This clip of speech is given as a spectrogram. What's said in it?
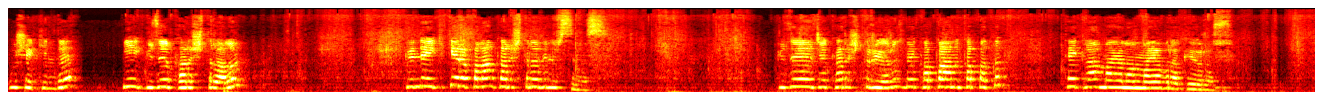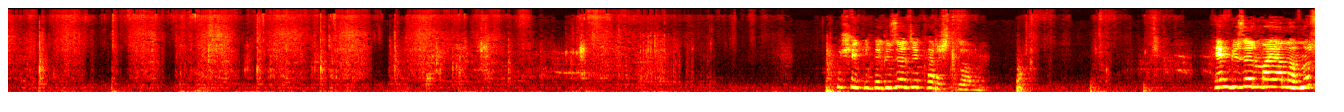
Bu şekilde bir güzel karıştıralım. Günde iki kere falan karıştırabilirsiniz. Güzelce karıştırıyoruz ve kapağını kapatıp tekrar mayalanmaya bırakıyoruz. Bu şekilde güzelce karıştıralım. Hem güzel mayalanır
